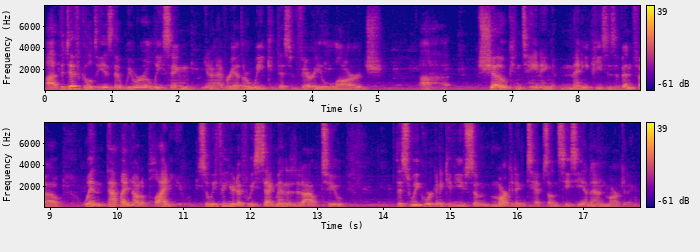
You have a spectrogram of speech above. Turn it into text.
Uh, the difficulty is that we were releasing, you know, every other week this very large uh, show containing many pieces of info when that might not apply to you. So we figured if we segmented it out to this week we're going to give you some marketing tips on CCNN marketing.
